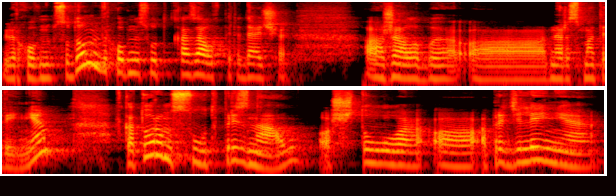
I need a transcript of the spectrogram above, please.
Верховным судом, Верховный суд отказал в передаче жалобы на рассмотрение, в котором суд признал, что определение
